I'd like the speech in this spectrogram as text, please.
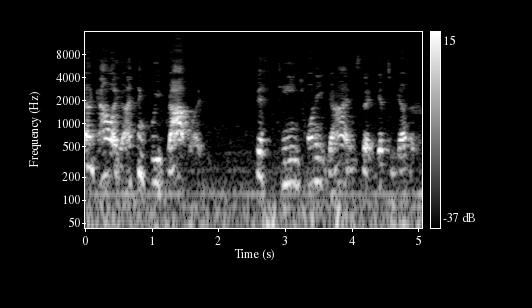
And golly, I think we've got like 15, 20 guys that get together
